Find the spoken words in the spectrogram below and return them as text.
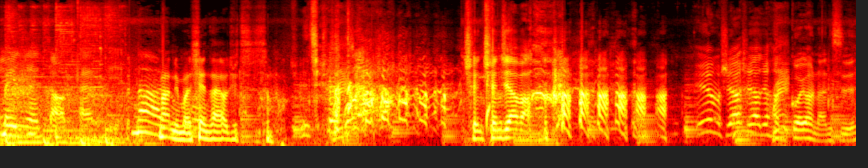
每日早餐店。那那你们现在要去吃什么？全家，全全家吧。因为我们学校学校就很贵又很难吃，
